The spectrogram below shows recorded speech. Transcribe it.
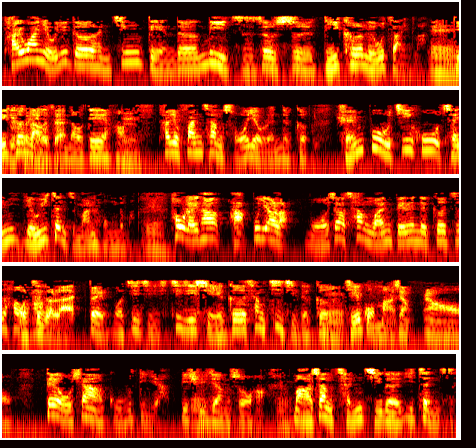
台湾有一个很经典的例子，就是迪科牛仔嘛，迪科老老爹哈，他就翻唱所有人的歌，全部几乎曾有一阵子蛮红的嘛。后来他啊不要了，我要唱完别人的歌之后，我自个来，对我自己自己写歌唱自己的歌，结果马上然后。掉下谷底啊，必须这样说哈，马上沉寂了一阵子。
